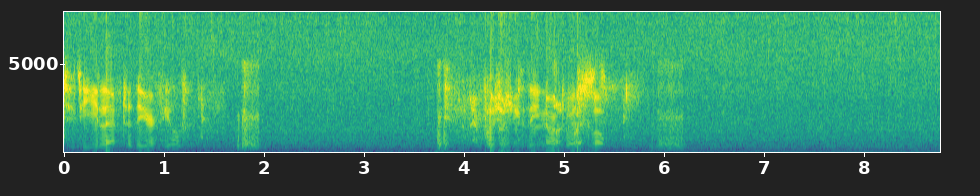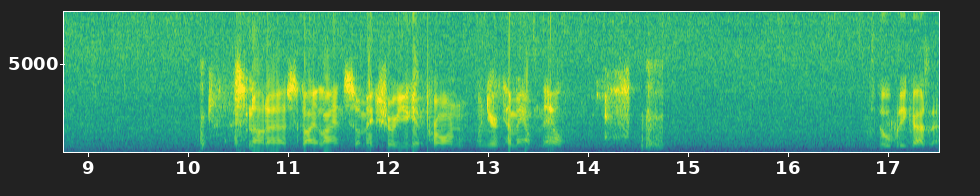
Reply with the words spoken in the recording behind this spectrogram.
to the left of the airfield Push up to the northwest slope. It's not a skyline, so make sure you get prone when you're coming up the hill. Жду приказа.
